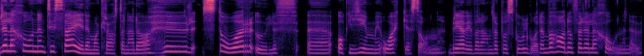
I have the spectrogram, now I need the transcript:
Relationen till Sverigedemokraterna då? Hur står Ulf eh, och Jimmy Åkesson bredvid varandra på skolgården? Vad har de för relation nu?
